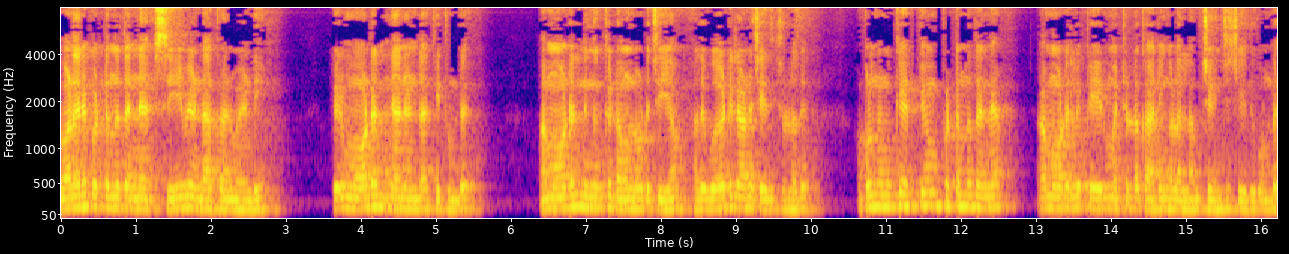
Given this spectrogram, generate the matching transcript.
വളരെ പെട്ടെന്ന് തന്നെ സി വി ഉണ്ടാക്കാൻ വേണ്ടി ഒരു മോഡൽ ഞാൻ ഉണ്ടാക്കിയിട്ടുണ്ട്. ആ മോഡൽ നിങ്ങൾക്ക് ഡൗൺലോഡ് ചെയ്യാം. അത് വേർഡിലാണ് ചെയ്തിട്ടുള്ളത്. അപ്പോൾ നിങ്ങൾക്ക് ഏറ്റവും പെട്ടെന്ന് തന്നെ ആ മോഡലിലെ പേരും മറ്റുള്ള കാര്യങ്ങളെല്ലാം ചേഞ്ച് ചെയ്തുകൊണ്ട്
